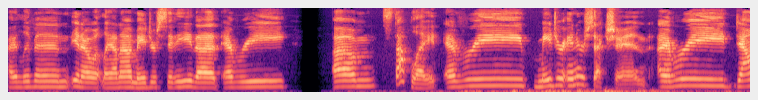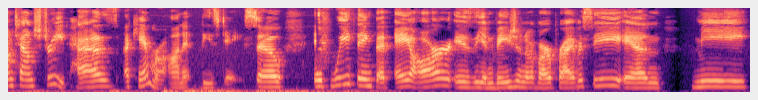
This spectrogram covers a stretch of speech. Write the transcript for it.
I live in, you know, Atlanta, a major city that every, um, stoplight, every major intersection, every downtown street has a camera on it these days. So if we think that AR is the invasion of our privacy and me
